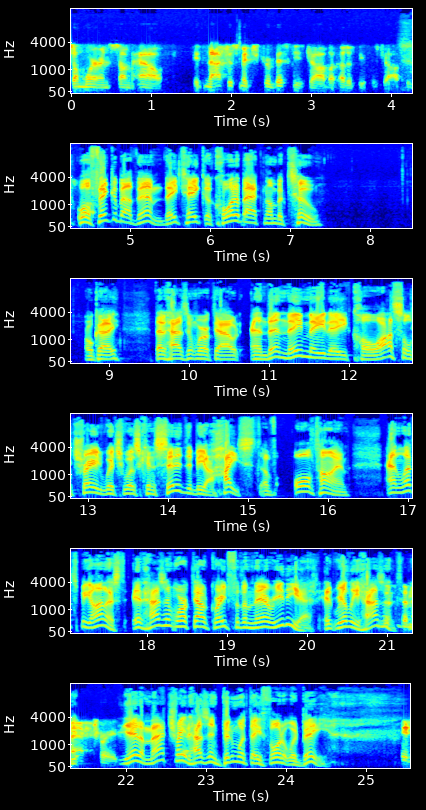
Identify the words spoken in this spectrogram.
somewhere and somehow. It's not just Mitch Trubisky's job, but other people's jobs well. Well, think about them. They take a quarterback number two, okay, that hasn't worked out. And then they made a colossal trade, which was considered to be a heist of all time. And let's be honest, it hasn't worked out great for them there either yet. It really hasn't. The, Mack trade. Yeah, the Mack trade Yeah. hasn't been what they thought it would be. It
